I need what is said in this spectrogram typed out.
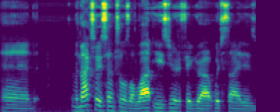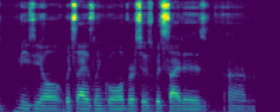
And the maxillary central is a lot easier to figure out which side is mesial, which side is lingual, versus which side is um,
